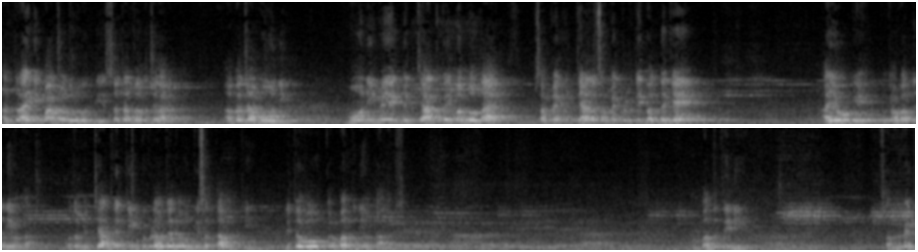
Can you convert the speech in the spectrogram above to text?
अंतराय की पाँचों ध्रुवबंदी है, सतत बंध चला करता है। अब बचा मोहनी मोहनी में एक ही बंद होता है। सम्यक मिथ्या सम्यक प्रकृति बंध के अयोग्य, उनका बंद नहीं होता। वो तो मिथ्यात्व के तीन टुकड़े होते तो उनकी सत्ता बनती है। नहीं तो वो उनका बंद नहीं होता अलग से। बंधती नहीं सम्यक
